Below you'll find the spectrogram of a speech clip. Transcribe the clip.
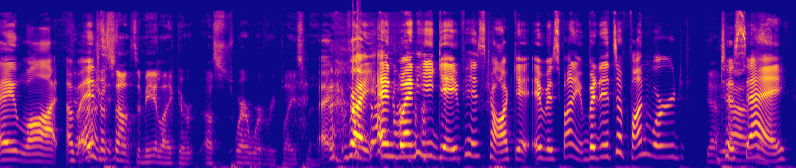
A lot of It just sounds to me like a, a swear word replacement. Uh, right. And when he gave his talk, it, it was funny, but it's a fun word Yeah. to Yeah. say. Yeah.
